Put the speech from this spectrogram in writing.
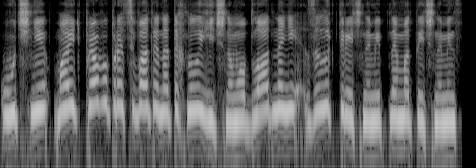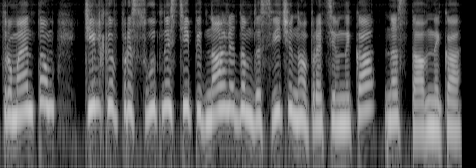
учні, мають право працювати на технологічному обладнанні з електричним і пневматичним інструментом тільки в присутності під наглядом досвідченого працівника наставника.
